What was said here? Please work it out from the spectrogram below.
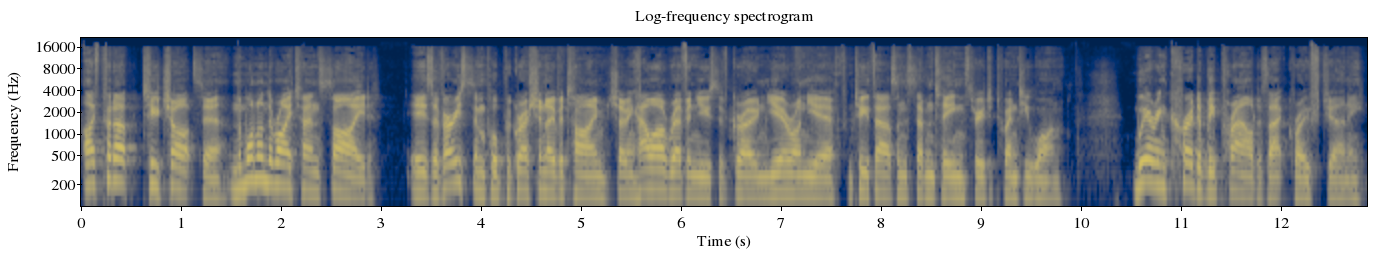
I've put up two charts here, and the one on the right hand side is a very simple progression over time showing how our revenues have grown year on year from 2017 through to 21. We're incredibly proud of that growth journey.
